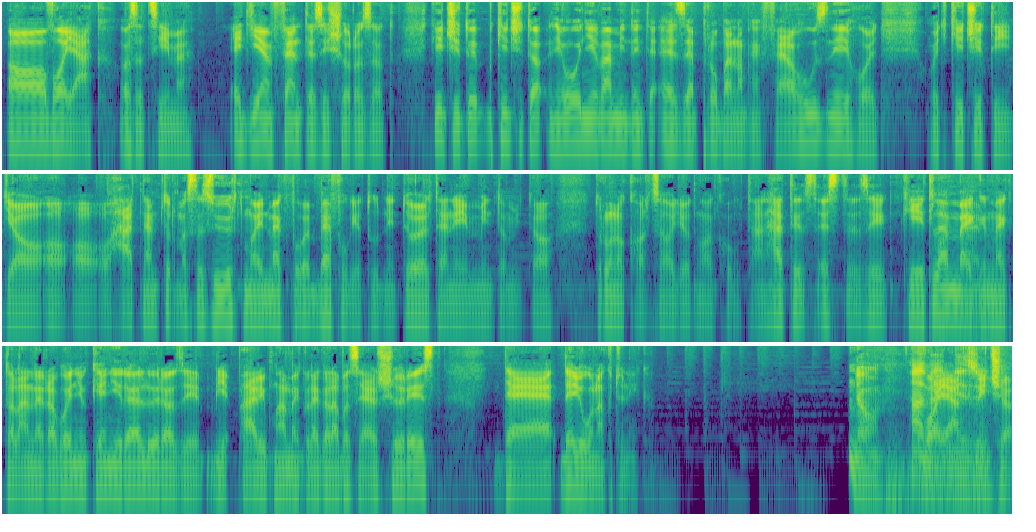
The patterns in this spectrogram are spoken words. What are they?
A Vaják, az a címe. Egy ilyen fantasy sorozat. Kicsit, kicsit jó, nyilván mindent ezzel próbálnak meg felhúzni, hogy, hogy kicsit így a, a, a, hát nem tudom, azt az űrt majd meg, be fogja tudni tölteni, mint amit a trónok harca hagyott maga után. Hát ezt, ezt azért kétlem, meg, meg talán ne ragadjunk ennyire előre, azért várjuk már meg legalább az első részt, de, de jónak tűnik. Jó, hát Vaják, megnézzük.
